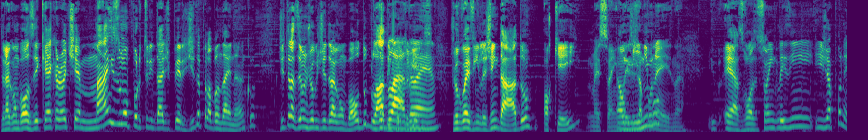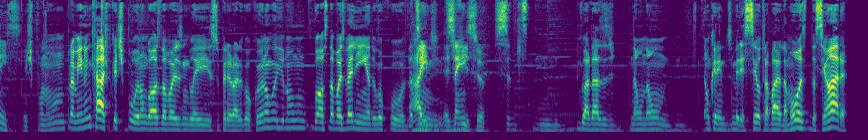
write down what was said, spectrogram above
Dragon Ball Z Kakarot é mais uma oportunidade perdida pela Bandai Namco de trazer um jogo de Dragon Ball dublado, Dublado, em português. é. O jogo vai vir legendado, ok. Mas só em É o inglês e mínimo. japonês, né? É, as vozes são em inglês e, e japonês. E, tipo, não, pra mim não encaixa, porque, tipo, eu não gosto da voz em inglês super-herói do Goku, eu não, eu não gosto da voz velhinha do Goku. Ai, sem, é sem- difícil. se- se- guardada de- não, não, não querendo desmerecer o trabalho da moça, da senhora.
